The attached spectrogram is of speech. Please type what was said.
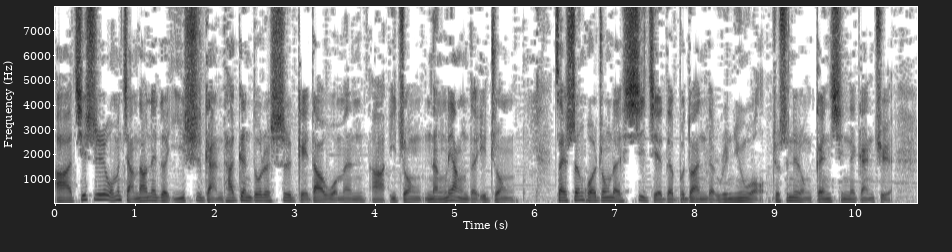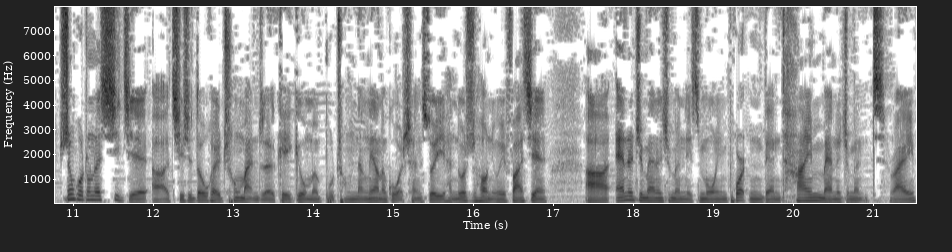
啊，其实我们讲到那个仪式感，它更多的是给到我们啊一种能量的一种，在生活中的细节的不断的 renewal，就是那种更新的感觉。生活中的细节啊，其实都会充满着可以给我们补充能量的过程。所以很多时候你会发现，啊，energy management is more important than time management, right?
